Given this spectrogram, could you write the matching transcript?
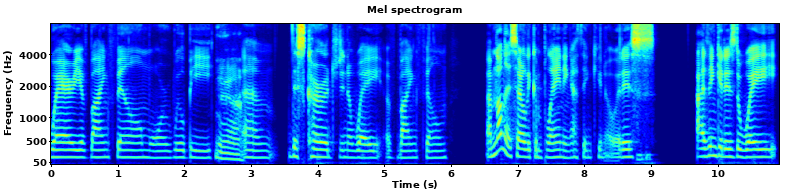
wary of buying film or will be Yeah. um, discouraged in a way of buying film. I'm not necessarily complaining. I think you know it is. I think it is the way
